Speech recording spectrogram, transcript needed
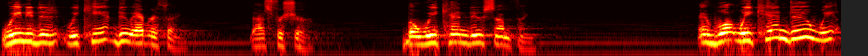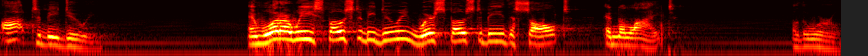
We need to we can't do everything. That's for sure. But we can do something. And what we can do, we ought to be doing. And what are we supposed to be doing? We're supposed to be the salt and the light of the world.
